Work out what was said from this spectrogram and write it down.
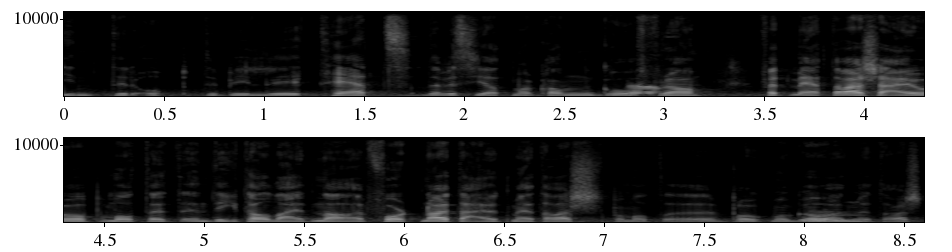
Interoptibilitet, dvs. Si at man kan gå fra For et metavers er jo på en måte et, en digital verden. Da. Fortnite er jo et metavers. på en måte Pokémon Go er et metavers.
